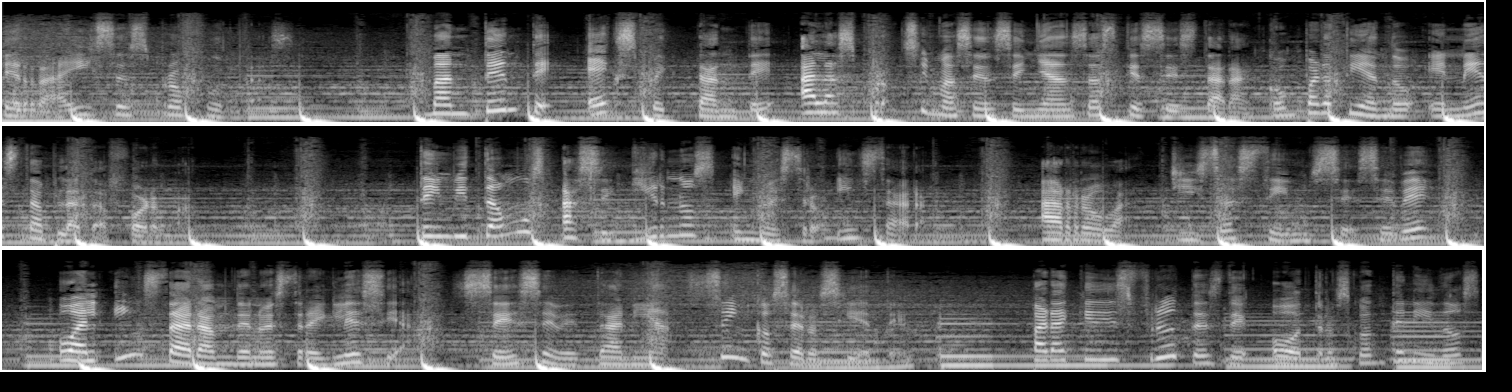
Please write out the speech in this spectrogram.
de Raíces Profundas. Mantente expectante a las próximas enseñanzas que se estarán compartiendo en esta plataforma. Te invitamos a seguirnos en nuestro Instagram, arroba JesusTeamCCB, o al Instagram de nuestra iglesia, CCBetania 507, para que disfrutes de otros contenidos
